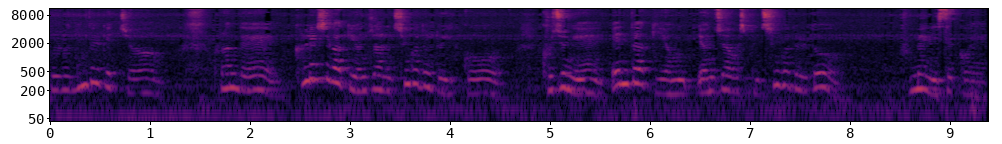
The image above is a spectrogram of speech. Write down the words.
물론 힘들겠죠. 그런데 클래식 악기 연주하는 친구들도 있고 그 중에 밴드 악기 연, 연주하고 싶은 친구들도 분명히 있을 거예요.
